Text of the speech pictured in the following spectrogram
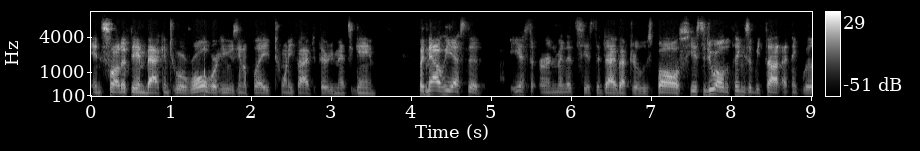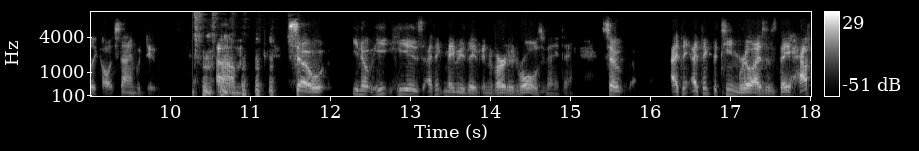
and slotted him back into a role where he was going to play 25 to 30 minutes a game. But now he has to he has to earn minutes. He has to dive after loose balls. He has to do all the things that we thought I think Willie Cauley Stein would do. Um, so you know he he is. I think maybe they've inverted roles if anything. So I think I think the team realizes they have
